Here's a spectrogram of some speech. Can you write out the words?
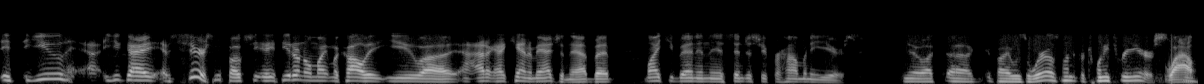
it, you, uh, you guys, seriously, folks, if you don't know Mike McAuley, you, uh, I, I can't imagine that. But Mike, you've been in this industry for how many years? You know, uh, if I was aware, I was hunting for 23 years. Wow.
